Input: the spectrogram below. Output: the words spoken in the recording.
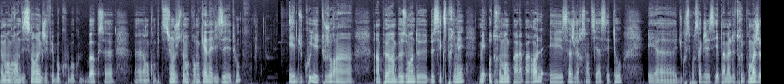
même en grandissant, et que j'ai fait beaucoup, beaucoup de boxe en compétition justement pour me canaliser et tout. Et du coup, il y a eu toujours un, un peu un besoin de, de s'exprimer, mais autrement que par la parole. Et ça, je l'ai ressenti assez tôt. Et euh, du coup, c'est pour ça que j'ai essayé pas mal de trucs. Pour moi, je,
